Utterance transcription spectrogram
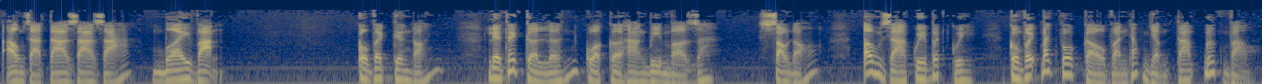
Ông già ta ra giá 10 vạn. Cô vết tiếng nói, liền thấy cửa lớn của cửa hàng bị mở ra. Sau đó, Ông già quy bất quy Cùng với bách vô cầu và nhóc nhậm tam bước vào.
